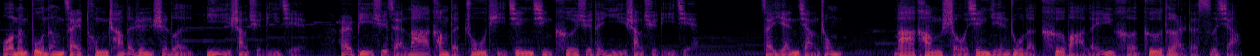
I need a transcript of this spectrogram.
我们不能在通常的认识论意义上去理解，而必须在拉康的主体坚信科学的意义上去理解。在演讲中，拉康首先引入了科瓦雷和哥德尔的思想。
